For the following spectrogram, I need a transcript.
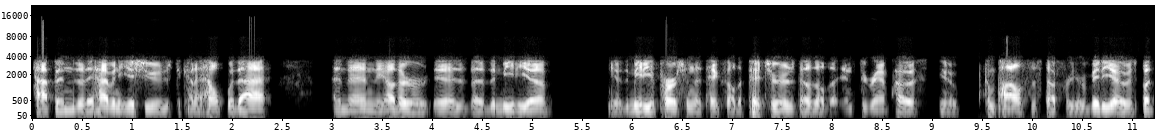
happens or they have any issues, to kind of help with that. And then the other is the the media you know the media person that takes all the pictures does all the instagram posts you know compiles the stuff for your videos but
